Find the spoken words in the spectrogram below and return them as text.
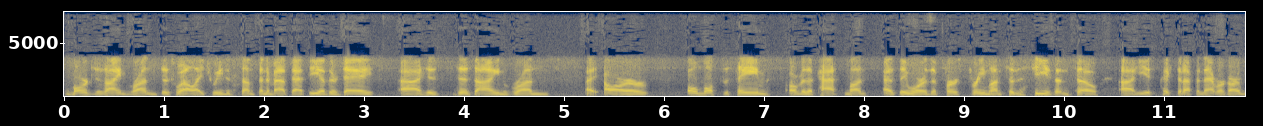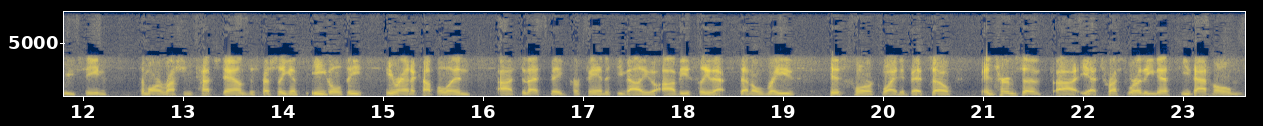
more designed runs as well. I tweeted something about that the other day. Uh, his designed runs uh, are almost the same over the past month as they were the first three months of the season. So uh, he has picked it up in that regard. We've seen some more rushing touchdowns, especially against the Eagles. He he ran a couple in, uh, so that's big for fantasy value. Obviously, that that'll raise his floor quite a bit. So in terms of uh, yeah trustworthiness, he's at home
